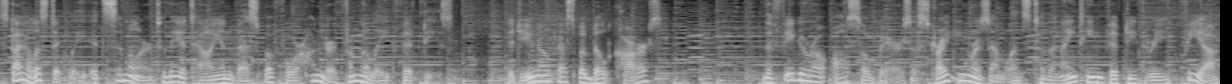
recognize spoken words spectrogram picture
Stylistically, it's similar to the Italian Vespa 400 from the late 50s. Did you know Vespa built cars? The Figaro also bears a striking resemblance to the 1953 Fiat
